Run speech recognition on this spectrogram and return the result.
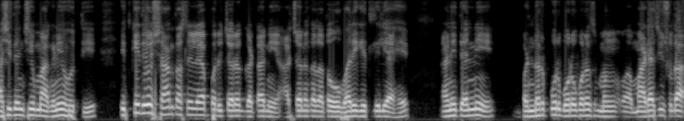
अशी त्यांची मागणी होती. इतके दिवस शांत असलेल्या परिचारक गटाने अचानकच आता उभारी घेतलेली आहे. आणि त्यांनी पंढरपूर बरोबरच मग माढ्याची सुद्धा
